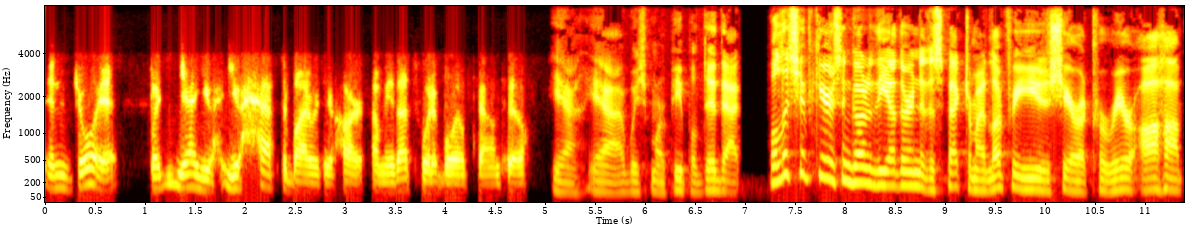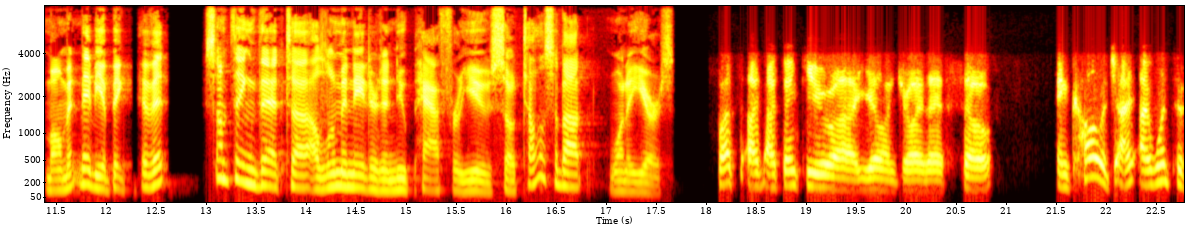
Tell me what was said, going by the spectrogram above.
enjoy it. But yeah, you you have to buy with your heart. I mean, that's what it boils down to. Yeah, yeah. I wish more people did that. Well, let's shift gears and go to the other end of the spectrum. I'd love for you to share a career aha moment, maybe a big pivot, something that uh, illuminated a new path for you. So tell us about one of yours. But I, I think you uh, you'll enjoy this. So in college, I, I, went to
